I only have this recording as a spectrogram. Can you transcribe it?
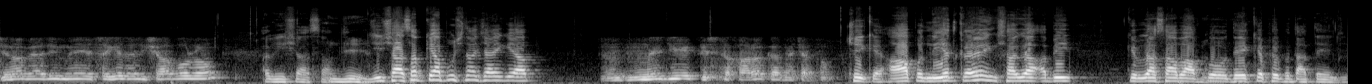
جناب علی میں سید علی شاہ بول رہا ہوں۔ علی شاہ صاحب۔ جی۔ جی شاہ صاحب کیا پوچھنا چاہیں گے آپ؟ میں جی ایک استخارہ کرنا چاہتا ہوں۔ ٹھیک ہے آپ نیت کریں انشاءاللہ ابھی قبلہ صاحب آپ کو دیکھ کے پھر بتاتے ہیں۔ جی۔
